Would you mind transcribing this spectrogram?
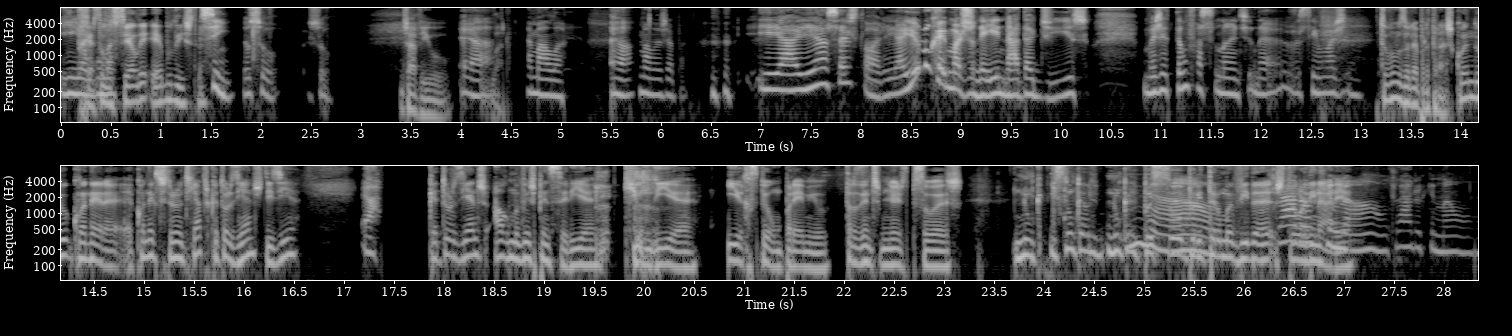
E O resto algumas... Lucélia é budista. Sim, eu sou. Eu sou. Já viu? É, Claro. A mala. é. A mala já pá. E aí essa história. E aí eu nunca imaginei nada disso. Mas é tão fascinante, né? Você imagina. Então vamos olhar para trás. Quando, quando, era, quando é que se estreou no teatro? 14 anos, dizia? É. 14 anos, alguma vez pensaria que um dia ia receber um prémio, 300 milhões de pessoas? Nunca, isso nunca, lhe- nunca lhe passou Não. por lhe ter uma vida Claro extraordinária? que não, claro que não.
